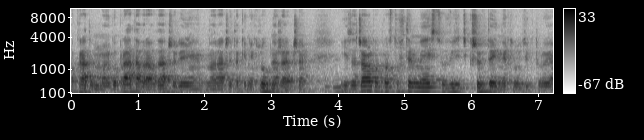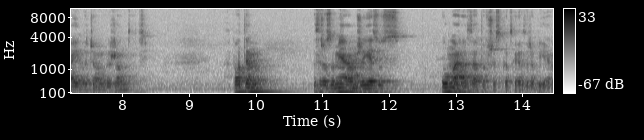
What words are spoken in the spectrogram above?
okradłem mojego brata, prawda, czyli no raczej takie niechlubne rzeczy. I zacząłem po prostu w tym miejscu widzieć krzywdę innych ludzi, którą ja im zacząłem wyrządzać. A potem zrozumiałem, że Jezus umarł za to wszystko, co ja zrobiłem.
